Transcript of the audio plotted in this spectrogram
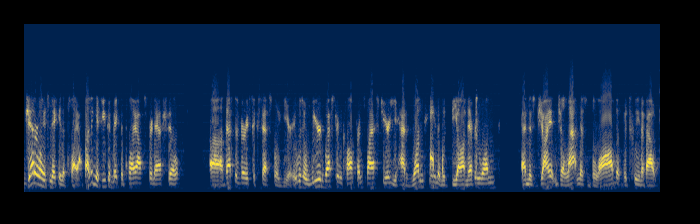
generally it's making the playoffs. I think if you could make the playoffs for Nashville, uh, that's a very successful year. It was a weird Western Conference last year. You had one team that was beyond everyone, and this giant gelatinous blob between about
